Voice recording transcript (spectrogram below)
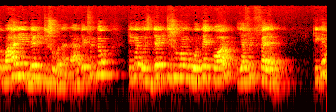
तो बाहर ये डेड टिश्यू बनाता है। आप देख सकते हो, ठीक है? तो इस डेड टिश्यू को हम बोलते हैं कॉर्क या फिर फेलन ठीक है?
